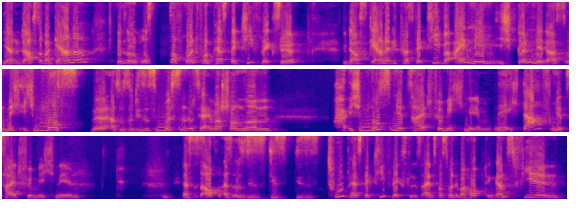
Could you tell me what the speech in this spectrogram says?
Ja, du darfst aber gerne, ich bin so ein großer Freund von Perspektivwechsel. Du darfst gerne die Perspektive einnehmen, ich gönne mir das und nicht ich muss. Ne? Also so dieses Müssen ist ja immer schon so ein, ich muss mir Zeit für mich nehmen. Nee, ich darf mir Zeit für mich nehmen. Das ist auch, also dieses, dieses, dieses Tool Perspektivwechsel ist eins, was man überhaupt in ganz vielen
